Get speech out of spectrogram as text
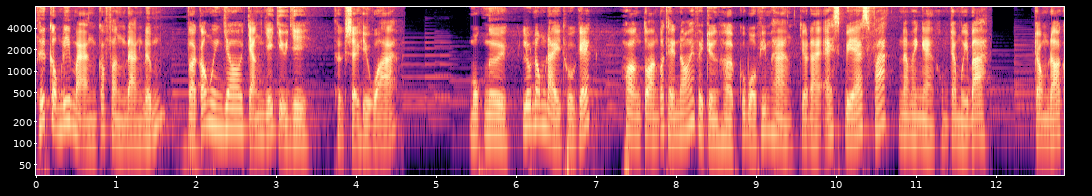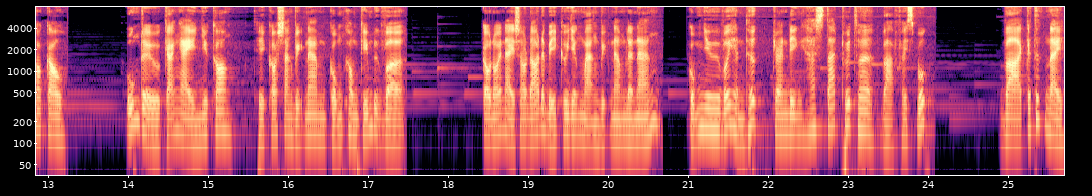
thứ công lý mạng có phần đàn đúm và có nguyên do chẳng dễ chịu gì, thực sự hiệu quả. Một người luôn nông đầy thù ghét hoàn toàn có thể nói về trường hợp của bộ phim Hàn do đài SBS phát năm 2013. Trong đó có câu Uống rượu cả ngày như con thì có sang Việt Nam cũng không kiếm được vợ. Câu nói này sau đó đã bị cư dân mạng Việt Nam lên án, cũng như với hình thức trending hashtag Twitter và Facebook. Và cái thức này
